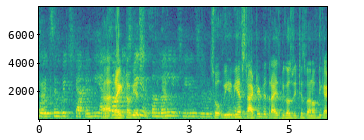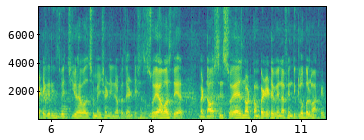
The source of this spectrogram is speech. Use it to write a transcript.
So it's in which category? And uh, some right experience, some learning yeah. experience you would So we, we have started with rice because it is one of the categories yeah. which you have also mentioned in your presentation. So soya was there, but now since soya is not competitive enough in the global market,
